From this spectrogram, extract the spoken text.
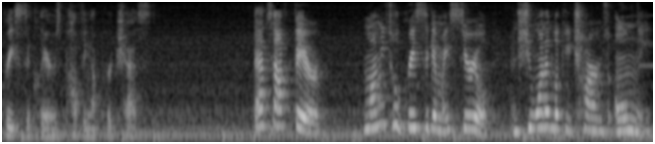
Grace declares, puffing up her chest. That's not fair. Mommy told Grace to get my cereal, and she wanted Lucky Charms only,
